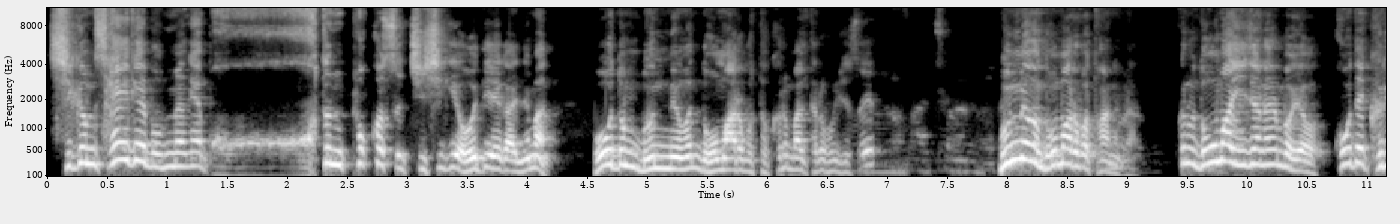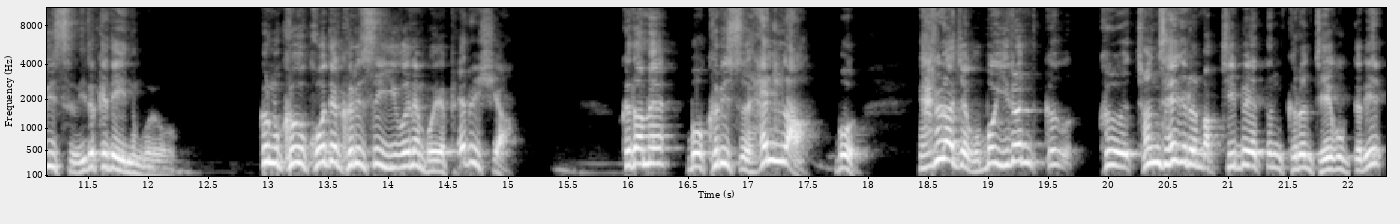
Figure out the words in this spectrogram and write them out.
지금 세계 문명의 모든 포커스 지식이 어디에 가 있냐면 모든 문명은 노마로부터 그런 말 들어보셨어요? 문명은 노마로부터 하는 거야. 그럼 노마 이전에는 뭐예요? 고대 그리스 이렇게 돼 있는 거예요. 그러면 그 고대 그리스 이후에는 뭐예요? 페르시아. 그 다음에 뭐 그리스, 헬라, 뭐 헬라 제국, 뭐 이런 그 그 전 세계를 막 지배했던 그런 제국들이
